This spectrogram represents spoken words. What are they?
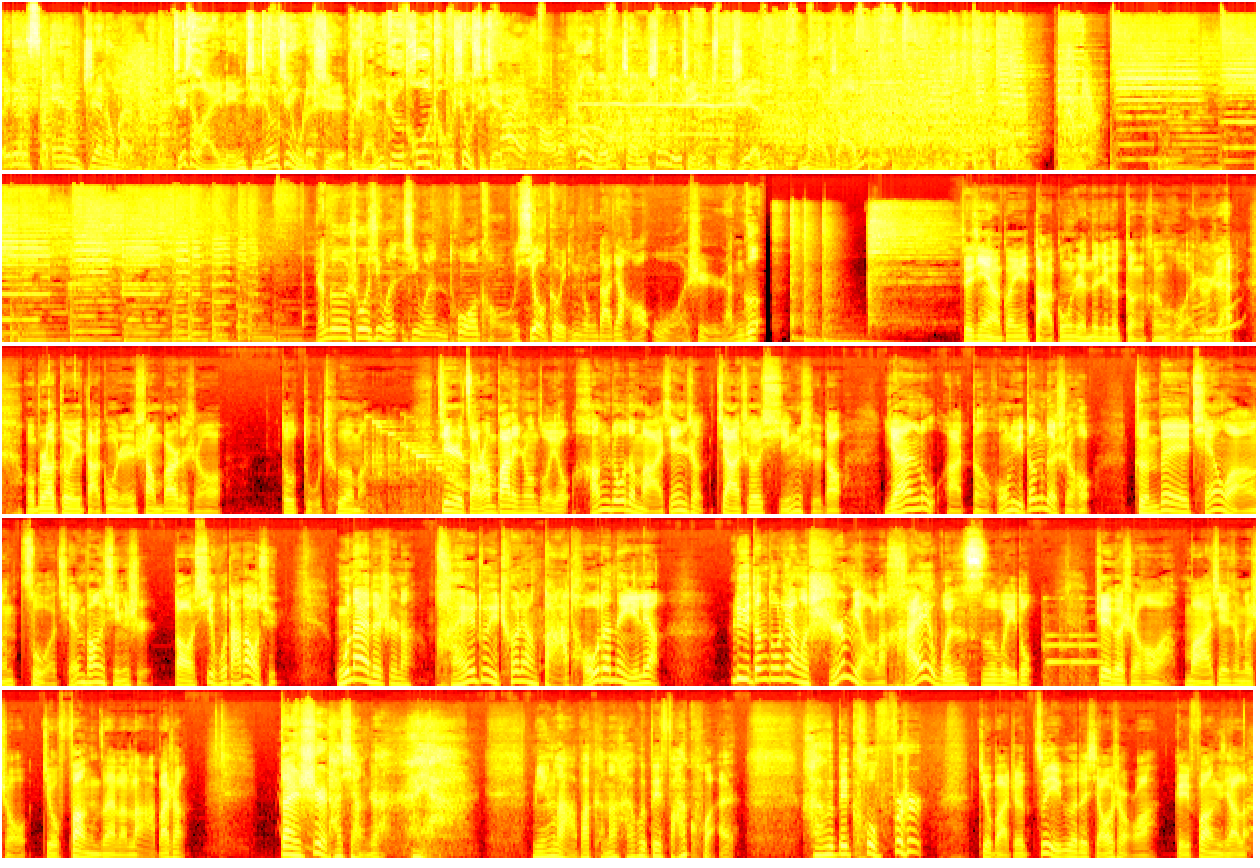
Ladies and gentlemen，接下来您即将进入的是然哥脱口秀时间。太好了，让我们掌声有请主持人马然。然哥说新闻，新闻脱口秀，各位听众大家好，我是然哥。最近啊，关于打工人的这个梗很火，是不是？我不知道各位打工人上班的时候都堵车吗？近日早上八点钟左右，杭州的马先生驾车行驶到延安路啊等红绿灯的时候，准备前往左前方行驶到西湖大道去。无奈的是呢，排队车辆打头的那一辆，绿灯都亮了十秒了，还纹丝未动。这个时候啊，马先生的手就放在了喇叭上，但是他想着，哎呀，鸣喇叭可能还会被罚款，还会被扣分儿，就把这罪恶的小手啊给放下了。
